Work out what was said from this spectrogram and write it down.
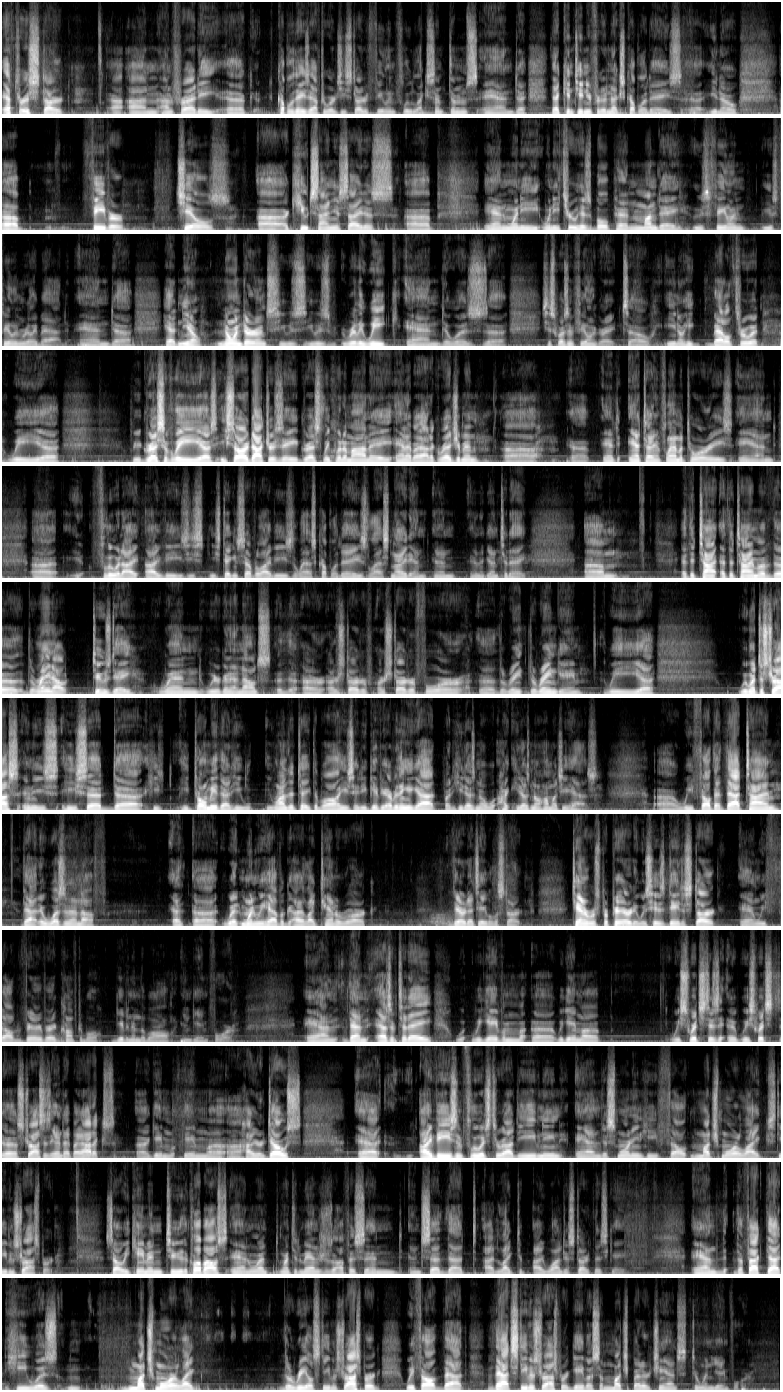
After his start uh, on on Friday, uh, a couple of days afterwards, he started feeling flu-like symptoms, and uh, that continued for the next couple of days. Uh, you know, uh, fever, chills, uh, acute sinusitis, and when he when he threw his bullpen Monday, he was feeling he was feeling really bad, and uh, had you know no endurance. He was he was really weak, and was uh, just wasn't feeling great. So you know he battled through it. We uh, we aggressively, uh, he saw our doctors, they aggressively put him on a antibiotic regimen, uh, anti-inflammatories, and uh, fluid I- IVs. He's, he's taken several IVs the last couple of days, last night, and, and, and again today. Um, at the time at the time of the the rainout Tuesday, when we were going to announce the, our, our starter our starter for uh, the rain the rain game, we uh, we went to Stras, and he's, he said uh, he, he told me that he, he wanted to take the ball. He said he'd give you everything he got, but he doesn't know he doesn't know how much he has. Uh, we felt at that time that it wasn't enough. At, uh, when, we have a guy like Tanner Roark there that's able to start. Tanner was prepared. It was his day to start, and we felt very very comfortable giving him the ball in Game Four. And then, as of today, we gave him uh, we gave him a we switched his uh, we switched uh, Stras's antibiotics, uh, gave him, gave him a, a higher dose, uh, IVs and fluids throughout the evening, and this morning he felt much more like Stephen Strasburg. So he came into the clubhouse and went went to the manager's office and and said that I'd like to I want to start this game, and the fact that he was much more like the real Stephen Strasburg, we felt that that Stephen Strasburg gave us a much better chance to win Game Four.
